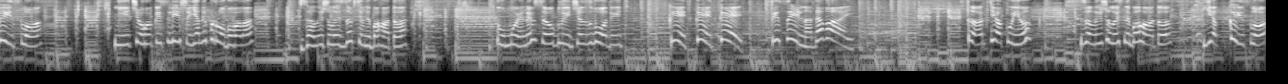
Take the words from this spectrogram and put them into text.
кисло. Нічого кисліше я не пробувала. Залишилось зовсім небагато. У мене все обличчя зводить. Кейт, Кейт, Кейт! Ти сильна, давай! Так, дякую. Залишилось небагато. Як кисло,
